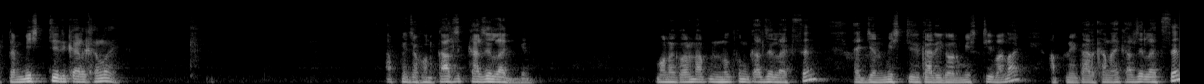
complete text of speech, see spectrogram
একটা মিষ্টির কারখানায় আপনি যখন কাজ কাজে লাগবেন মনে করেন আপনি নতুন কাজে লাগছেন, একজন মিষ্টির কারিগর মিষ্টি বানায়, আপনি কারখানায় কাজে লাগছেন,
